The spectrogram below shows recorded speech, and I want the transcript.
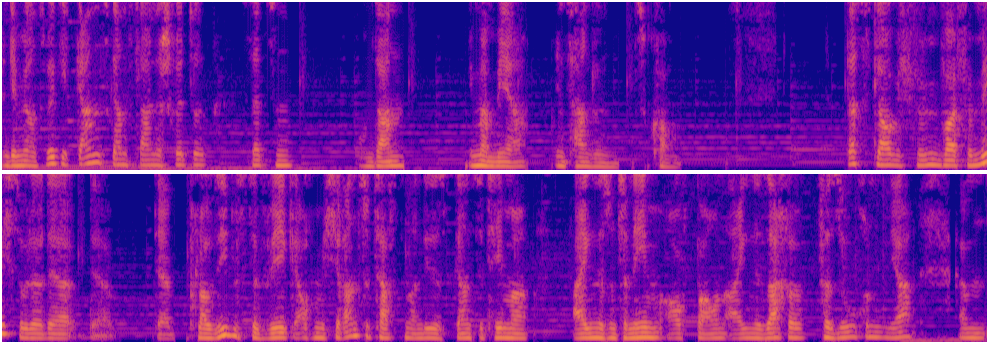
indem wir uns wirklich ganz, ganz kleine Schritte setzen, um dann immer mehr ins Handeln zu kommen. Das, glaube ich, für, war für mich so der, der, der, der plausibelste Weg, auch mich heranzutasten an dieses ganze Thema eigenes Unternehmen aufbauen, eigene Sache versuchen, ja. Ähm,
